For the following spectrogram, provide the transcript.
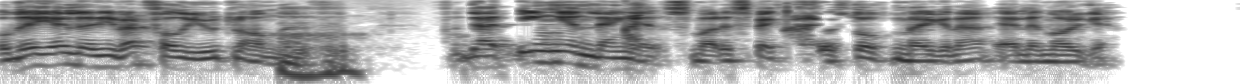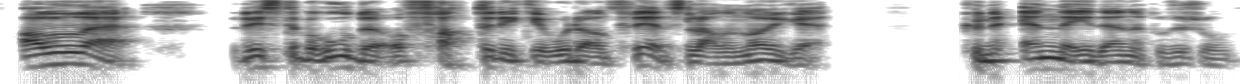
Og det gjelder i hvert fall i utlandet. For det er ingen lenger som har respekt for Stoltenbergene eller Norge. Alle rister på hodet og fatter ikke hvordan fredslandet Norge kunne ende i denne posisjonen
